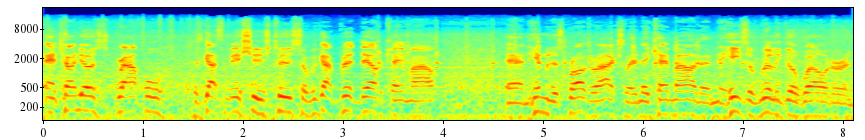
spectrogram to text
Antonio's grapple has got some issues too. So we got Britt Dell that came out, and him and his brother actually, and they came out, and he's a really good welder, and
